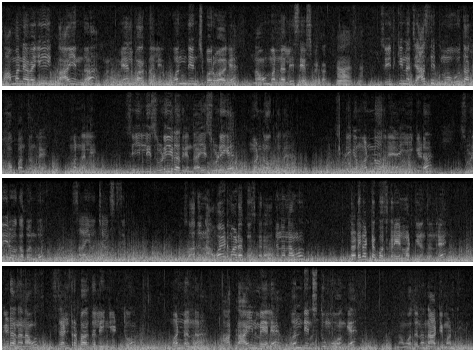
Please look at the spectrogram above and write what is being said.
ಸಾಮಾನ್ಯವಾಗಿ ಈ ಕಾಯಿಂದ ಮೇಲ್ಭಾಗದಲ್ಲಿ ಒಂದು ಇಂಚ್ ಬರುವ ಹಾಗೆ ನಾವು ಮಣ್ಣಲ್ಲಿ ಸೇರಿಸ್ಬೇಕಾಗ್ತದೆ. ಸೊ ಇದಕ್ಕಿಂತ ಜಾಸ್ತಿ ತು- ಊತ ಹಾಕ್ಬೇಕಪ್ಪ ಅಂತಂದ್ರೆ ಮಣ್ಣಲ್ಲಿ. ಸೊ ಇಲ್ಲಿ ಸುಳಿ ಇರೋದ್ರಿಂದ ಈ ಸುಳಿಗೆ ಮಣ್ಣು ಹೋಗ್ತದೆ. ಸುಳಿಗೆ ಮಣ್ಣು ಹೋದ್ರೆ ಈ ಗಿಡ ಸುಳಿ ರೋಗ ಬಂದು ಸಾಯೋ ಚಾನ್ಸಸ್ ಇರ್ತದೆ. ಸೊ ಅದನ್ನು ಅವಾಯ್ಡ್ ಮಾಡೋಕ್ಕೋಸ್ಕರ ಅದನ್ನು ನಾವು ತಡೆಗಟ್ಟಕ್ಕೋಸ್ಕರ ಏನು ಮಾಡ್ತೀವಿ ಅಂತಂದ್ರೆ ಗಿಡನ ನಾವು ಸೆಂಟರ್ ಭಾಗದಲ್ಲಿ ಹಿಂಗಿಟ್ಟು ಮಣ್ಣನ್ನು ಆ ಕಾಯಿನ ಮೇಲೆ ಒಂದು ಇಂಚ್ ತುಂಬುವಂಗೆ ನಾವು ಅದನ್ನು ನಾಟಿ ಮಾಡ್ತೀವಿ.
